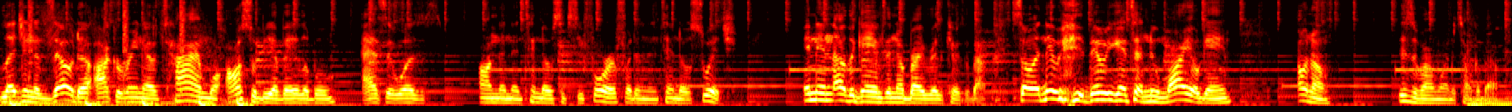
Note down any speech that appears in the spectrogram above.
Legend of Zelda Ocarina of Time will also be available as it was on the Nintendo 64 for the Nintendo Switch and then other games that nobody really cares about. So and then we then we get into a new Mario game. Oh no, this is what I want to talk about.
